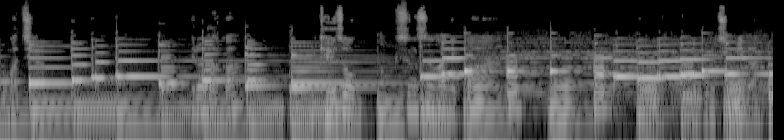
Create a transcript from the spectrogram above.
또 같이 하고. 이러다가 계속 승승하니까 일부러 집니다.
